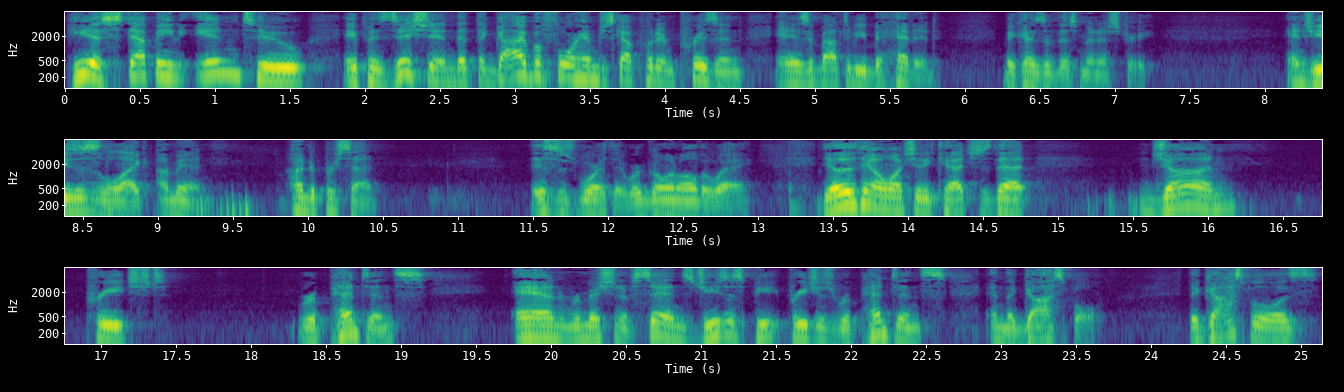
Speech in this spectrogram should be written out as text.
He is stepping into a position that the guy before him just got put in prison and is about to be beheaded because of this ministry. And Jesus is like, I'm in, 100%. This is worth it. We're going all the way. The other thing I want you to catch is that John preached repentance and remission of sins. Jesus pe- preaches repentance and the gospel. The gospel is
